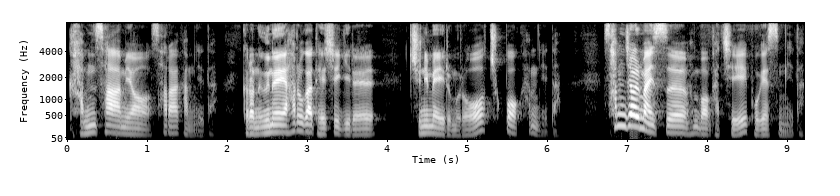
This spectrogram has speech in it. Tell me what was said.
감사하며 살아갑니다. 그런 은혜의 하루가 되시기를 주님의 이름으로 축복합니다. 3절 말씀 한번 같이 보겠습니다.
